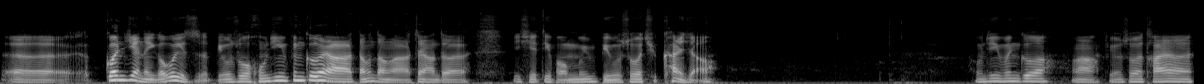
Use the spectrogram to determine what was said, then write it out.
呃关键的一个位置，比如说红金分割呀等等啊这样的一些地方，我们比如说去看一下啊。红金分割啊，比如说它，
